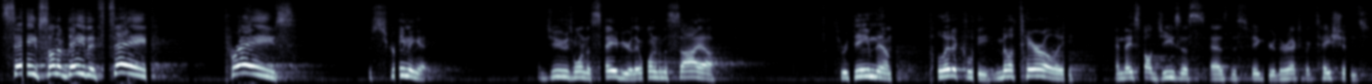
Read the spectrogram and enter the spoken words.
Save, Son of David. Save. Praise. They're screaming it. The Jews wanted a Savior, they wanted a Messiah to redeem them politically, militarily, and they saw Jesus as this figure. Their expectations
